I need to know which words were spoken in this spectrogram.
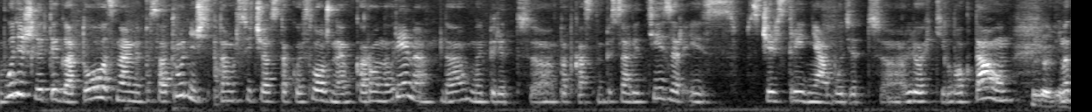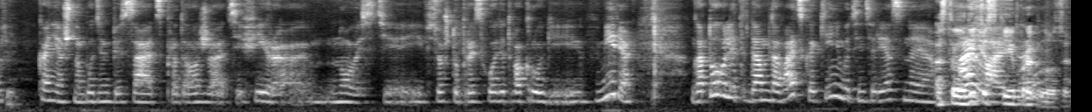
Будешь ли ты готова с нами посотрудничать, потому что сейчас такое сложное корона время, да, мы перед э, подкастом писали тизер, и через три дня будет э, легкий локдаун. Легенький. Мы, конечно, будем писать, продолжать эфиры, новости и все, что происходит в округе и в мире. Готовы ли ты нам давать какие-нибудь интересные Астрологические хайлайты? прогнозы.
